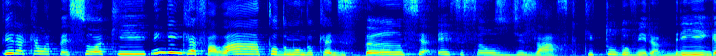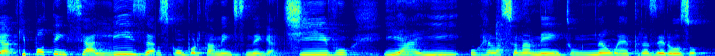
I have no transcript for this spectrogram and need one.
vira aquela pessoa que ninguém quer falar, todo mundo quer distância. Esses são os desastres, que tudo vira briga, que potencializa os comportamentos negativos e aí o relacionamento não é prazeroso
